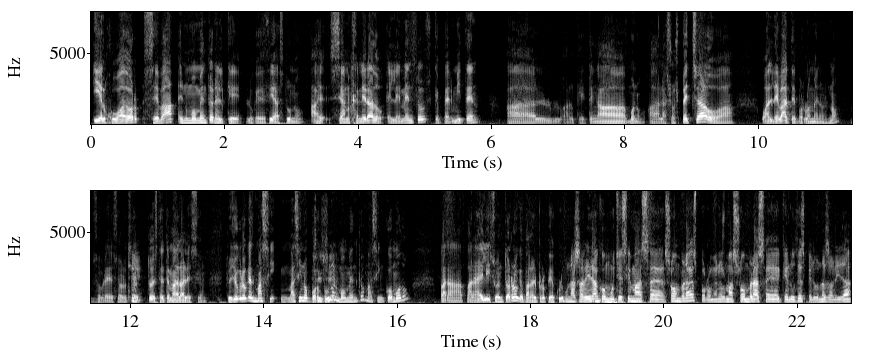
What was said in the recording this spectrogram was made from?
Y el jugador se va en un momento en el que, lo que decías tú, ¿no? Ah, Se han generado elementos que permiten al, al que tenga, bueno, a la sospecha o, a- o al debate, por lo menos, ¿no? Sobre, sobre Sí. todo este tema de la lesión. Entonces yo creo que es más, más inoportuno Sí, sí. el momento, más incómodo para, para él y su entorno que para el propio club. Una salida con muchísimas eh, sombras, por lo menos más sombras eh, que luces, pero una salida,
